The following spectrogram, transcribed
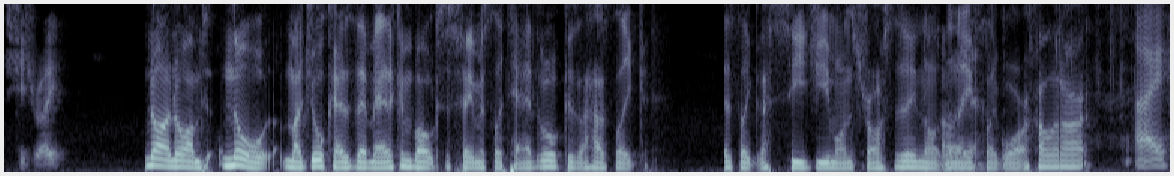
She's right. No, no, I'm no. My joke is the American box is famously terrible because it has like, it's like a CG monstrosity, not the Oh, nice yeah. like watercolor art. Aye.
